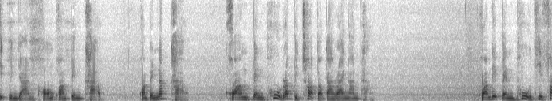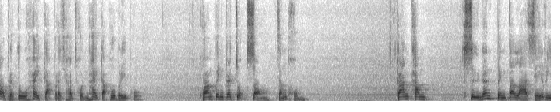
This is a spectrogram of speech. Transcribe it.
จิตวิญญาณของความเป็นข่าว ความเป็นนักข่าว ความเป็นผู้รับผิดชอบต่อการรายงานข่าว ความที่เป็นผู้ที่เฝ้าประตูให้กับประชาชนให้กับผู้บริโภค ความเป็นกระจกส่องสังคม การทำสื่อนั้นเป็นตลาดเสรี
